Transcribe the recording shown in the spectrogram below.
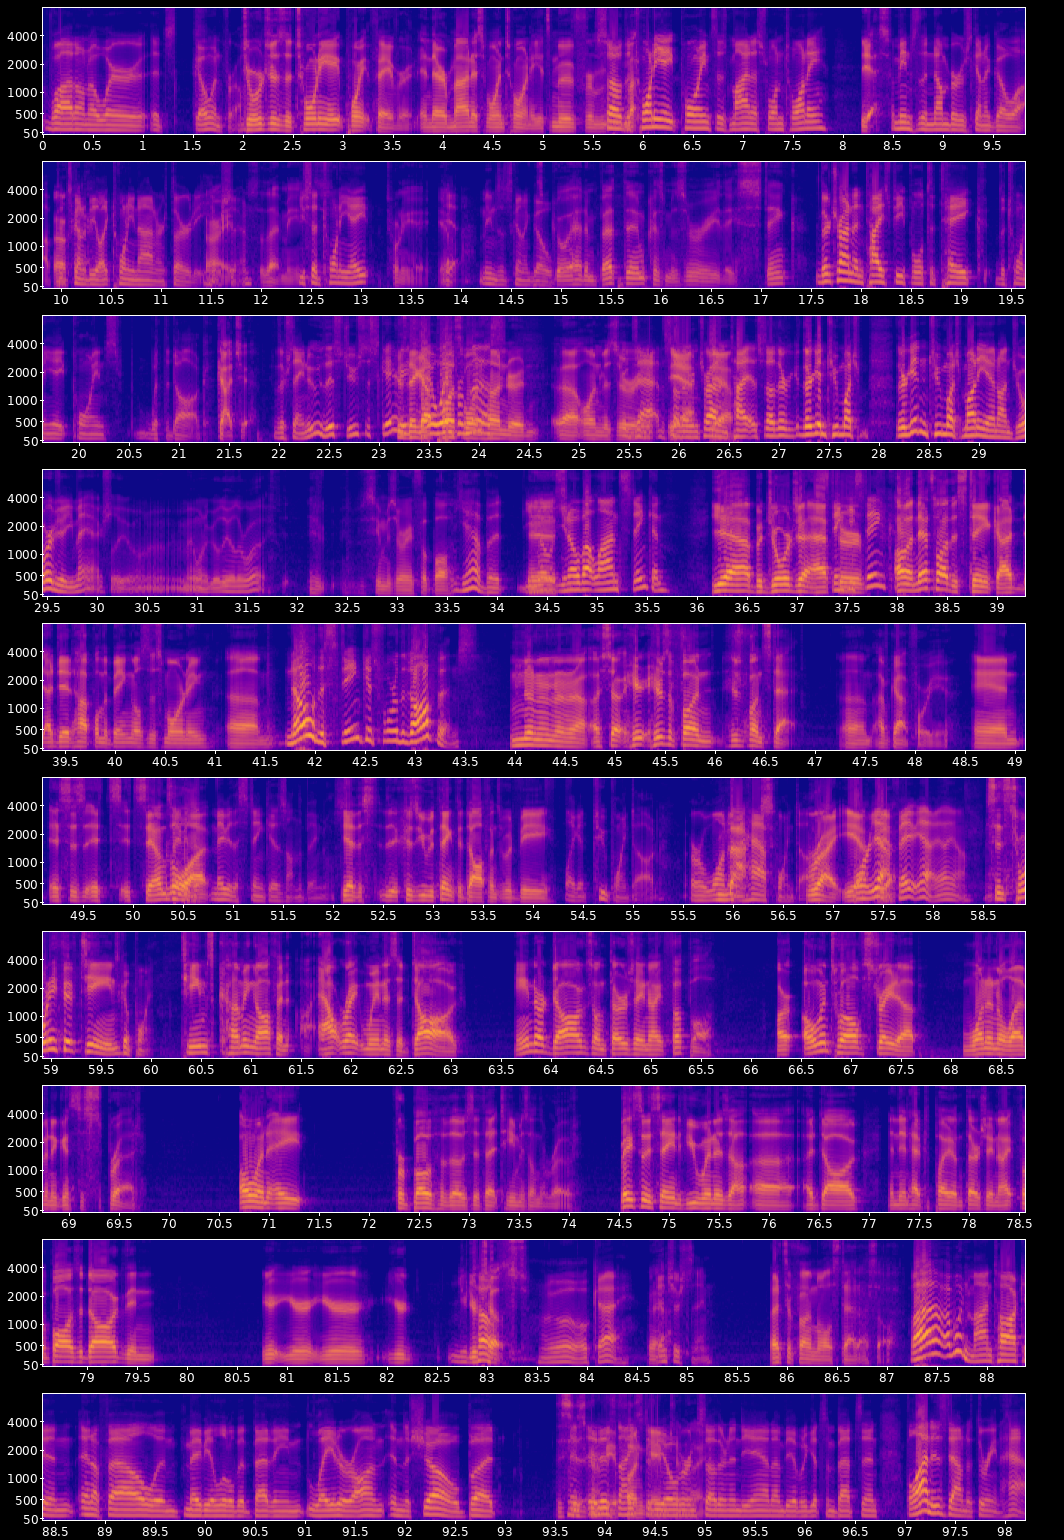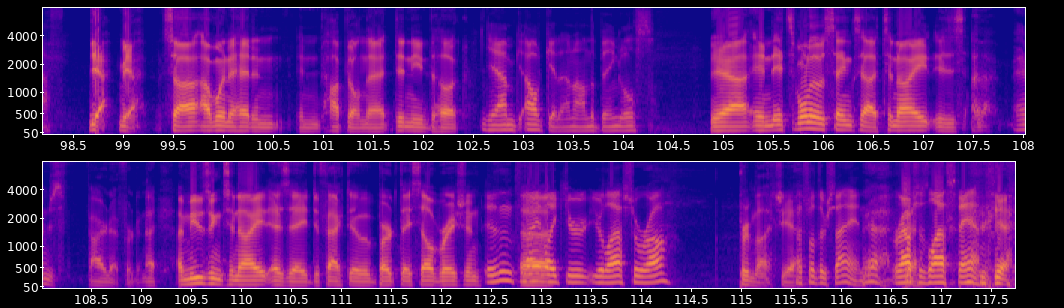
Well, I don't know where it's going from. Georgia's a 28 point favorite, and they're minus 120. It's moved from So the mi- 28 points is minus 120. yes. It means the number is going to go up. It's going to be like 29 or 30 All here right, soon. so that means You said 28? 28. Yeah, Yeah. means it's going to go. Go ahead and bet them because Missouri they stink. They're trying to entice people to take the 28 points with the dog. Gotcha. They're saying, "Ooh, this juice is scary." Because they Stay got plus from this." 100 uh, on Missouri. Exactly. So Yeah, they're trying yeah. to entice. So they're they're getting too much. They're getting too much money in on Georgia. You may actually wanna, you may want to go the other way. You see Missouri football? Yeah, but you Yeah, know you know about lines stinking. Yeah, but Georgia after Stinky stink. Oh, and that's why the stink. I, I did hop on the Bengals this morning. Um, No, the stink is for the Dolphins. no, no, no, no. Uh, So here, here's a fun here's a fun stat um, I've got for you, and this is it's it sounds a the- lot. maybe the stink is on the Bengals. Yeah, this because you would think the Dolphins would be like a two point dog or a one and a Max. half point dog. Right, yeah, Or yeah, yeah. fa- yeah, yeah, yeah. since 2015. Good point. Teams coming off an outright win as a dog, and our dogs on Thursday night football are 0 and 12 straight up, 1 and 11 against the spread. 0 and 8 for both of those if that team is on the road. Basically saying if you win as a uh, a dog and then have to play on Thursday night football as a dog, then you're you're you're you're You're, You're toast. toast. Oh, okay. Yeah. Interesting. that's a fun little stat I saw. Well, I, I wouldn't mind talking NFL and maybe a little bit betting later on in the show, but This it- is it to is nice to be over in. Southern Indiana and be able to get some bets in. The line is down to three and a half. Yeah, yeah. So I, I went ahead and, and hopped on that. Didn't need the hook. Yeah, I'm, I'll get in on the Bengals. Yeah, and it's one of those things. Uh, tonight is I'm, I'm just fired up for tonight. I'm using tonight as a de facto birthday celebration. Isn't tonight Uh, like your your last hurrah? pretty much? Yeah, That's what they're saying. Yeah, Roush's last stand. yeah,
